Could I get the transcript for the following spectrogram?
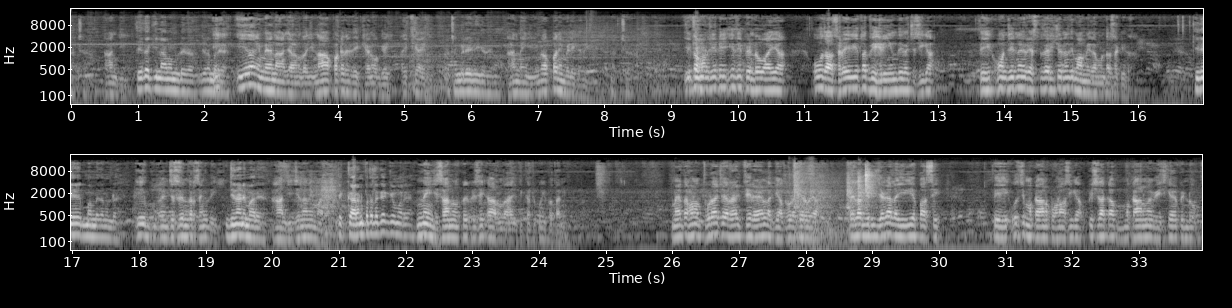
ਅੱਛਾ। ਹਾਂਜੀ। ਤੇ ਇਹਦਾ ਕੀ ਨਾਮ ਹੈ ਮੁੰਡੇ ਦਾ ਜਿਹੜਾ ਮਰਿਆ? ਇਹ- ਇਹਦਾ ਨਹੀਂ ਮੈਂ ਨਾਂ ਜਾਣਦਾ ਜੀ ਨਾ ਆਪਾਂ ਕਦੇ ਦੇਖਿਆ ਨੂੰ ਅੱਗੇ ਇੱਥੇ ਆਏ ਨੂੰ। ਅੱਛਾ ਮਿਲੇ ਨਹੀਂ ਕਦੇ। ਹਾਂ ਨਹੀਂ ਆਪਾਂ ਨਹੀਂ ਮਿਲੇ ਕਦੇ। ਅੱਛਾ। ਇਹ ਤਾਂ ਹੁਣ ਜਿਹੜੇ ਇਹਦੇ ਪਿੰਡੋਂ ਆਏ ਆ ਉਹ ਦੱਸ ਰਹੇ ਵੀ ਇਹ ਤਾਂ ਬਹਿਰੀਨ ਦੇ ਵਿੱਚ ਸੀਗਾ। ਤੇ ਹੁਣ ਜਿਹਨੇ ਰਿਸ਼ਤੇਦਾਰੀ ਚ ਇਹਨਾਂ ਦੇ ਮਾਮੇ ਦਾ ਮੁੰਡਾ ਸਕੇ ਦਾ। ਕਿਹਦੇ ਮਾਮੇ ਦਾ ਮੁੰਡਾ? ਇਹ ਜਸਵਿੰਦਰ ਸਿੰਘ ਦੀ। ਜਿਨ੍ਹਾਂ ਨੇ ਮਾਰਿਆ? ਹਾਂਜੀ ਜਿਨ੍ਹਾਂ ਨੇ ਮਾਰਿਆ। ਤੇ ਕਾਰਨ ਪਤਾ ਲੱਗਾ ਕਿਉਂ ਮਾਰਿਆ? ਨਹੀਂ ਜੀ ਸਾਨੂੰ ਕੋਈ ਕਿਸੇ ਕਾਰਨ ਦਾ ਹਜੇ ਤੱਕ ਕੋਈ ਪਤਾ ਨਹੀਂ। ਮੈਂ ਤਾਂ ਹੁਣ ਥੋੜਾ ਚਿਰ ਇੱਥੇ ਰਹਿਣ ਲੱਗਿਆ ਥੋੜਾ ਚਿਰ ਹੋਇਆ ਪਹਿਲਾਂ ਮੇਰੀ ਜਗ੍ਹਾ ਲਈ ਹੋਈ ਹੈ ਪਾਸੇ ਤੇ ਉਸ 'ਚ ਮਕਾਨ ਪਾਉਣਾ ਸੀਗਾ। ਪਿਛਲਾ ਕਾ ਮਕਾਨ ਮੈਂ ਵੇਚ ਕੇ ਆਇਆ ਪਿੰਡੋਂ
